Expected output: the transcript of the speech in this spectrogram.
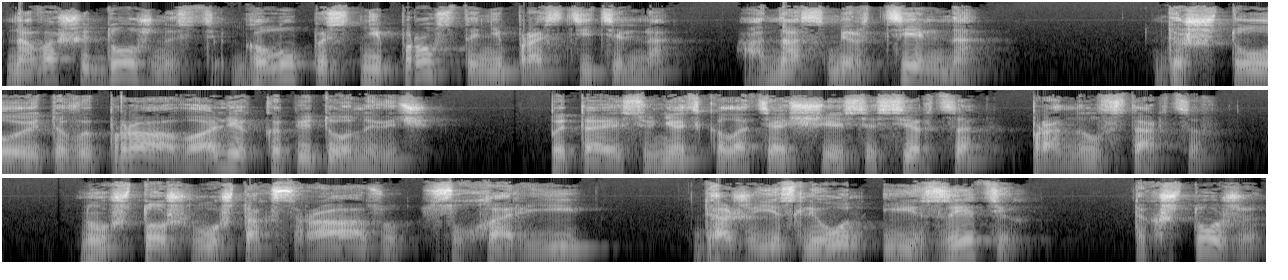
на вашей должности глупость не просто непростительна, она смертельна. Да что это вы правы, Олег Капитонович? Пытаясь унять колотящееся сердце, проныл Старцев. Ну что ж вы уж так сразу, сухари. Даже если он и из этих, так что же,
